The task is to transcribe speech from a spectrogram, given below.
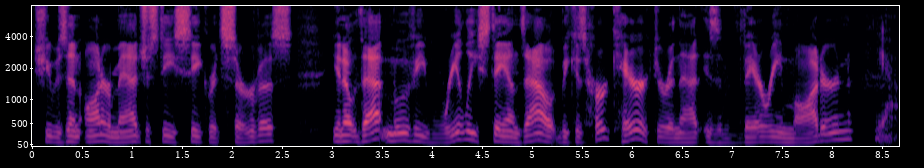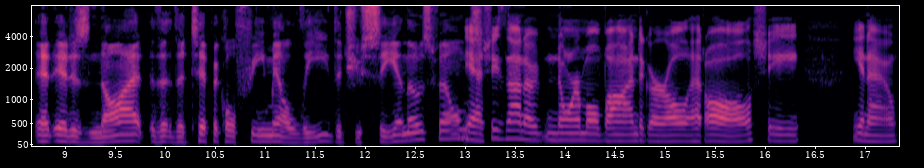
She was in On Her Majesty's Secret Service you know that movie really stands out because her character in that is very modern Yeah. it, it is not the, the typical female lead that you see in those films Yeah, she's not a normal Bond girl at all. She, you know,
